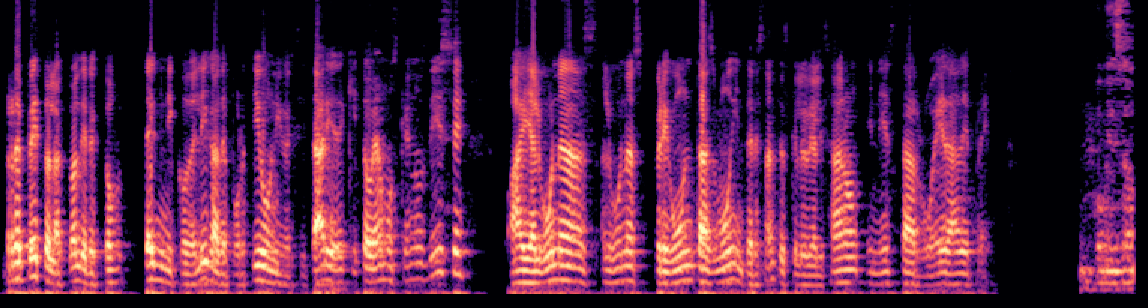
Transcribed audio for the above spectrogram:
Repito, el actual director técnico de Liga Deportiva Universitaria de Quito. Veamos qué nos dice. Hay algunas, algunas preguntas muy interesantes que le realizaron en esta rueda de prensa. Comenzamos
